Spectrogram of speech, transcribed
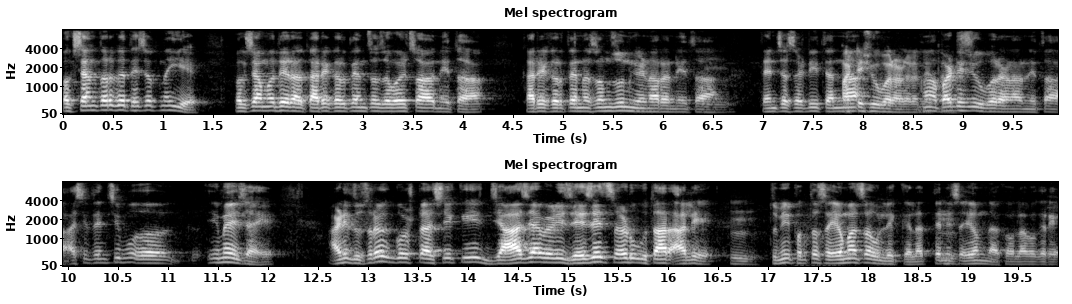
पक्षांतर्गत ह्याच्यात नाहीये. पक्षामध्ये रा- कार्यकर्त्यांचा जवळचा नेता कार्यकर्त्यांना समजून घेणारा नेता त्यांच्यासाठी त्यांना पाठीशी उभं राहणार हा पाठीशी उभं राहणार नेता. अशी त्यांची इमेज आहे. आणि दुसरं गोष्ट अशी की ज्या ज्या वेळी जे जे चढ उतार आले तुम्ही फक्त संयमाचा उल्लेख केलात त्यांनी संयम दाखवला वगैरे.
